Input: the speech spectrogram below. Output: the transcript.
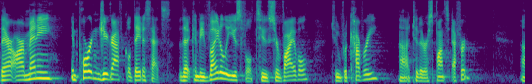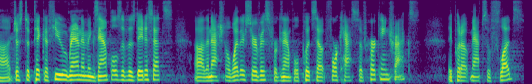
there are many important geographical data sets that can be vitally useful to survival, to recovery, uh, to the response effort. Uh, just to pick a few random examples of those data sets, uh, the National Weather Service, for example, puts out forecasts of hurricane tracks. They put out maps of floods.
